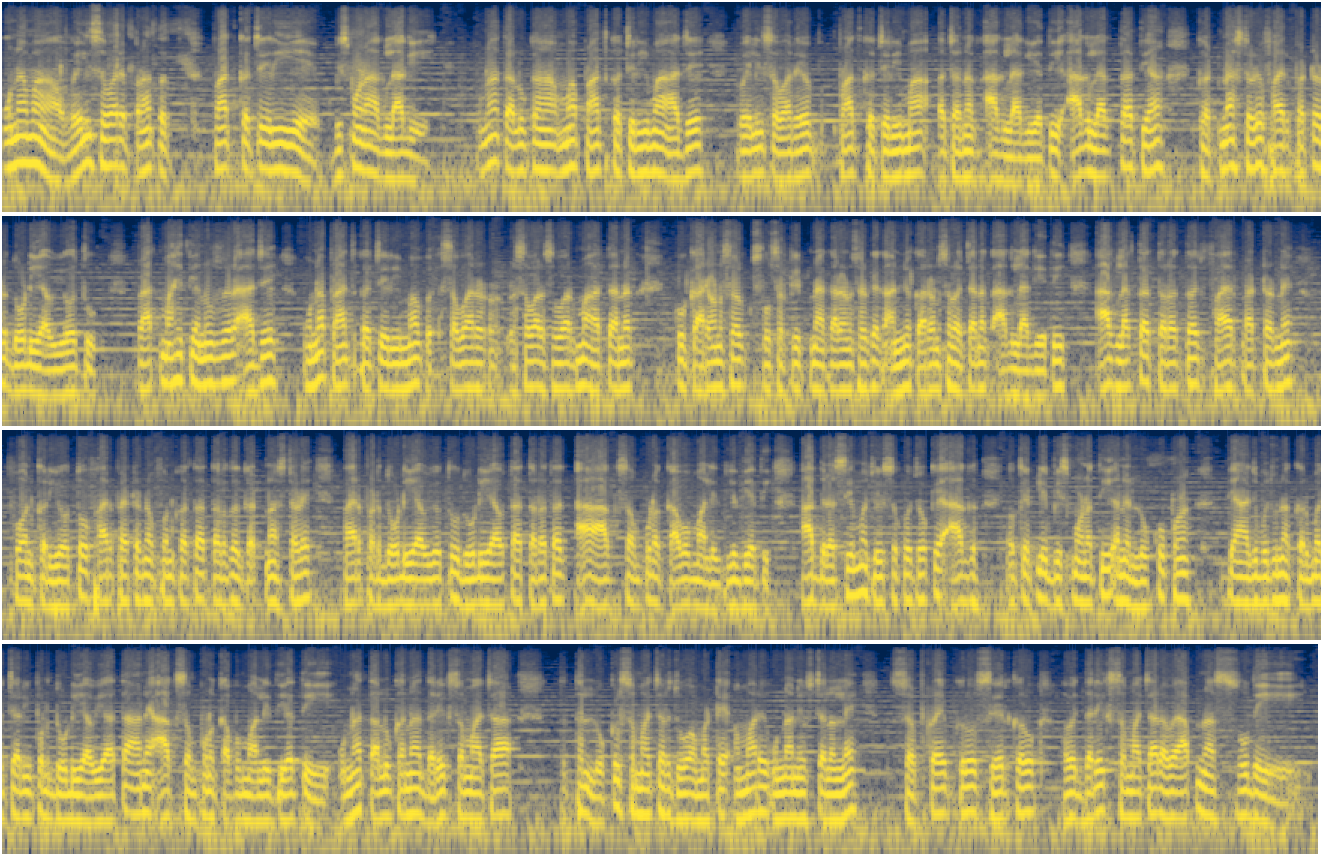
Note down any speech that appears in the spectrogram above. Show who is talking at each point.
Speaker 1: ઉનામાં વહેલી સવારે પ્રાંત પ્રાંત કચેરીએ ભીષણ આગ લાગી. ઉના તાલુકામાં પ્રાંત કચેરીમાં આજે વહેલી સવારે પ્રાંત કચેરીમાં અચાનક આગ લાગી હતી. આગ લાગતા ત્યાં ઘટના સ્થળે ફાયર ફાઈટર દોડી આવ્યું હતું. પ્રાંત માહિતી અનુસાર આજે ઉના પ્રાંત કચેરીમાં સવાર સવાર સવારમાં અચાનક કોઈ કારણસર શોર્ટ સર્કિટના કારણસર કે અન્ય કારણસર અચાનક આગ લાગી હતી. આગ લાગતા તરત જ ફાયર ફાઈટરને ફોન કર્યો હતો. ફાયર ફાઈટરને ફોન કરતા તરત જ ઘટના સ્થળે ફાયર ફાઈટર દોડી આવ્યું હતું. દોડી આવતા તરત જ આ આગ સંપૂર્ણ કાબૂમાં લીધી હતી. આ દ્રશ્યમાં જોઈ શકો છો કે આગ કેટલી ભીષણ હતી અને લોકો પણ ત્યાં આજુબાજુના કર્મચારી પણ દોડી આવ્યા હતા અને આગ સંપૂર્ણ કાબૂમાં લીધી હતી. ઉના તાલુકાના દરેક સમાચાર તથા લોકલ સમાચાર જોવા માટે અમારે ઉના ન્યૂઝ ચેનલને સબસ્ક્રાઈબ કરો, શેર કરો. હવે દરેક સમાચાર હવે આપના સુધી.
